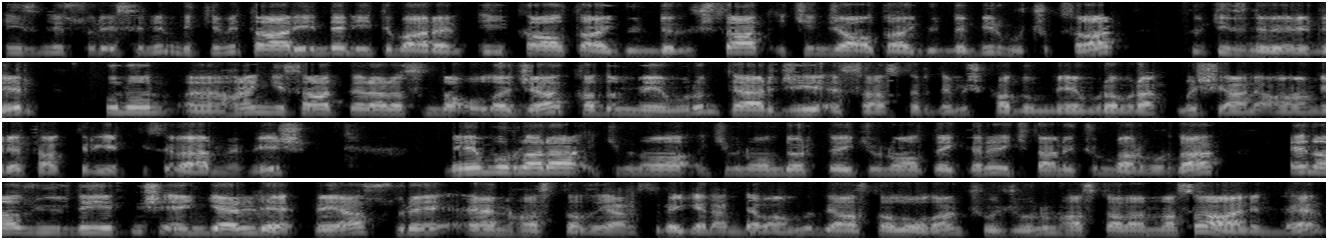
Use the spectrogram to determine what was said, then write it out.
izni süresinin bitimi tarihinden itibaren ilk 6 ay günde 3 saat, ikinci 6 ay günde 1,5 saat süt izni verilir. Bunun e, hangi saatler arasında olacağı kadın memurun tercihi esastır demiş. Kadın memura bırakmış yani amire takdir yetkisi vermemiş. Memurlara 2014'te 2016'da eklenen iki tane hüküm var burada. En az %70 engelli veya süreyen hastalığı yani süre gelen devamlı bir hastalığı olan çocuğunun hastalanması halinde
